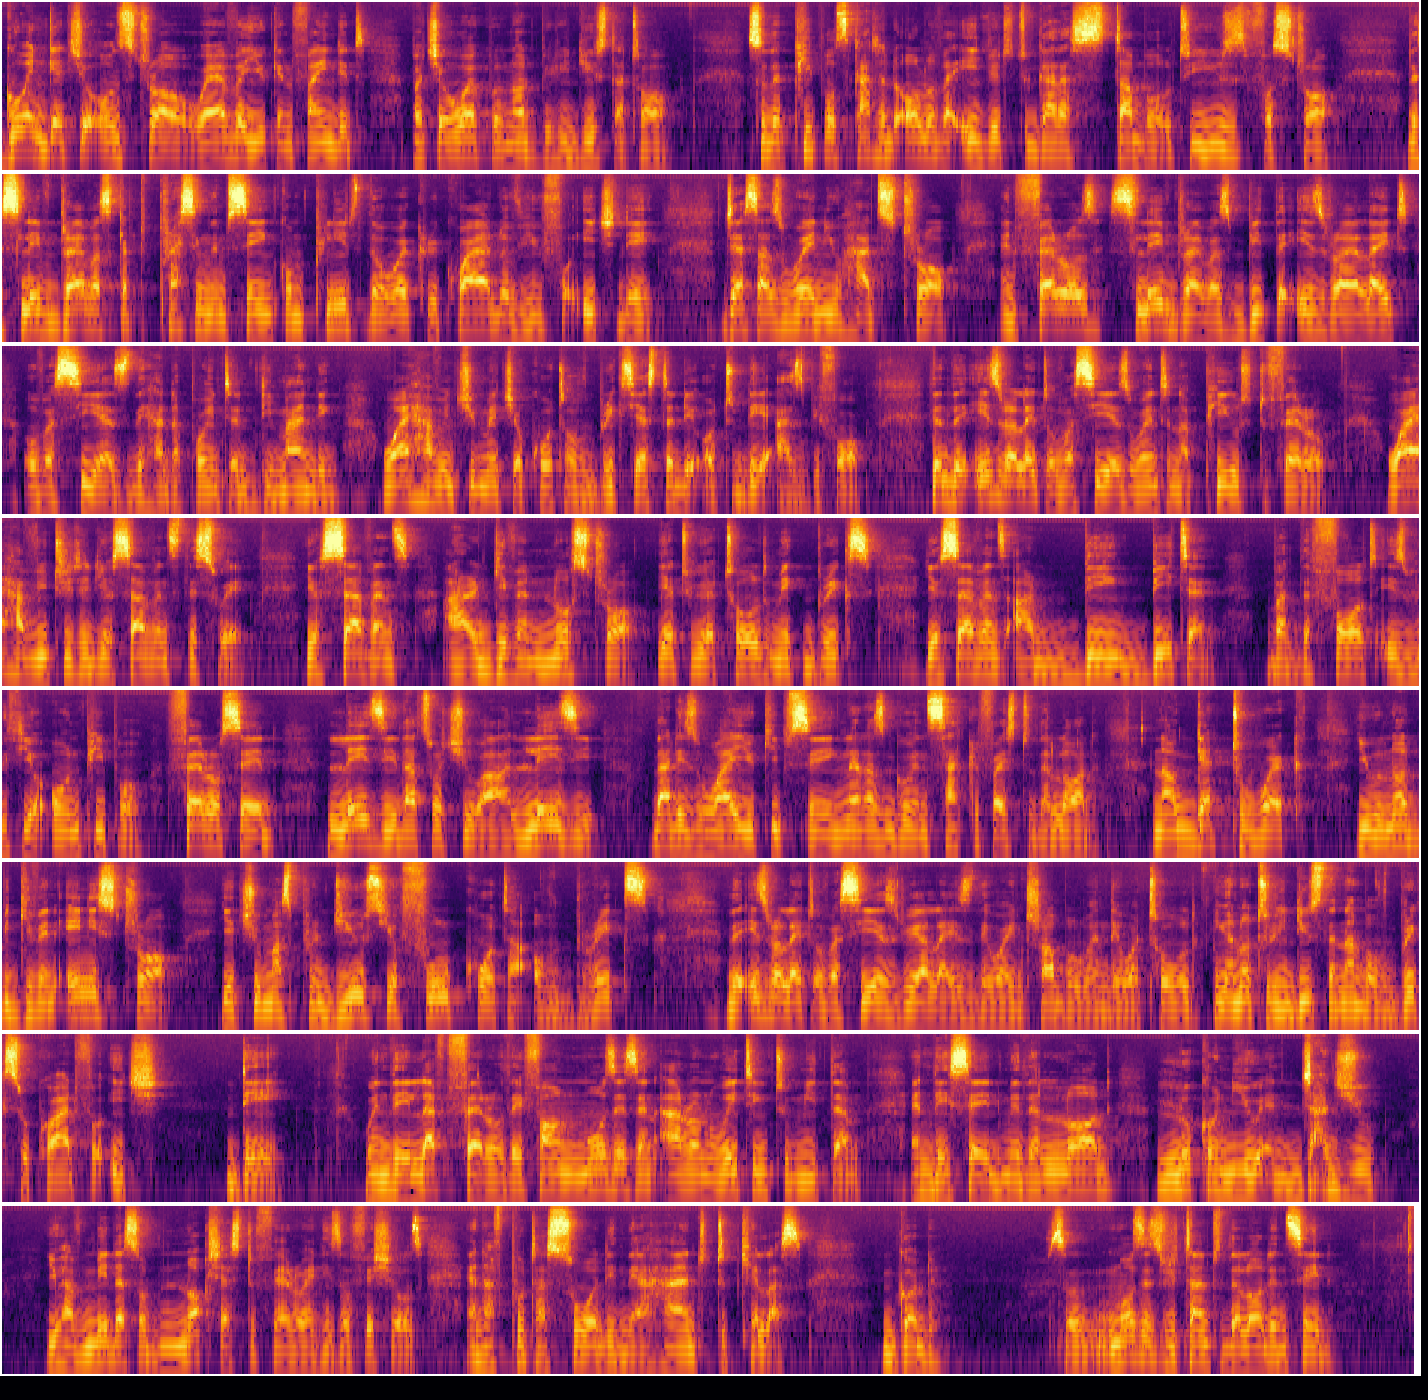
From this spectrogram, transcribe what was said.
Go and get your own straw wherever you can find it, but your work will not be reduced at all. So the people scattered all over Egypt to gather stubble to use for straw. The slave drivers kept pressing them, saying, Complete the work required of you for each day, just as when you had straw. And Pharaoh's slave drivers beat the Israelite overseers they had appointed, demanding, Why haven't you met your quota of bricks yesterday or today as before? Then the Israelite overseers went and appealed to Pharaoh, Why have you treated your servants this way? Your servants are given no straw, yet we are told make bricks. Your servants are being beaten but the fault is with your own people. Pharaoh said, Lazy, that's what you are, lazy. That is why you keep saying, Let us go and sacrifice to the Lord. Now get to work. You will not be given any straw, yet you must produce your full quota of bricks. The Israelite overseers realized they were in trouble when they were told, You are not to reduce the number of bricks required for each day. When they left Pharaoh, they found Moses and Aaron waiting to meet them, and they said, May the Lord look on you and judge you you have made us obnoxious to Pharaoh and his officials and have put a sword in their hand to kill us. God. So Moses returned to the Lord and said,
